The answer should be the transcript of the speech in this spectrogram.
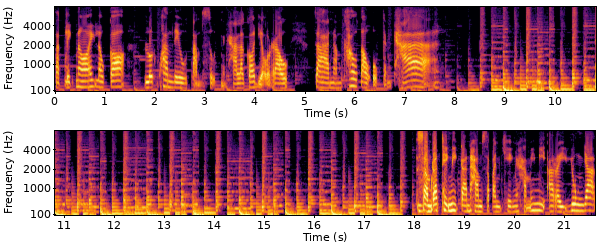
สักเล็กน้อย แล้วก็ลดความเร็วต่ำสุดนะคะ แล้วก็เดี๋ยวเราจะนำเข้าเตาอบกันค่ะ สำหรับเทคนิคการทำสปันเค้กนะคะไม่มีอะไรยุ่งยาก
